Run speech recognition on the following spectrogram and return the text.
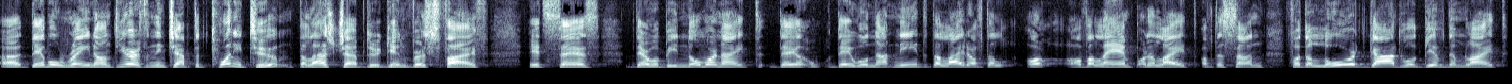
uh, they will reign on the earth. And in chapter 22, the last chapter again, verse 5, it says, There will be no more night. They, they will not need the light of, the, of a lamp or the light of the sun, for the Lord God will give them light.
